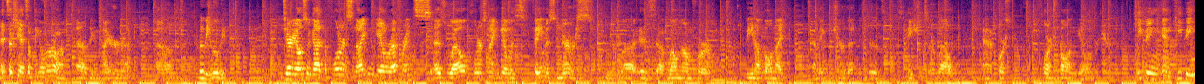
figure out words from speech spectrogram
and so she had something over her arm uh, the entire uh, um, Movie. movie. Terry also got the Florence Nightingale reference as well. Florence Nightingale was famous nurse who uh, is uh, well known for being up all night and making sure that the patients are well. And of course, Florence Fallingale over here. Keeping and keeping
